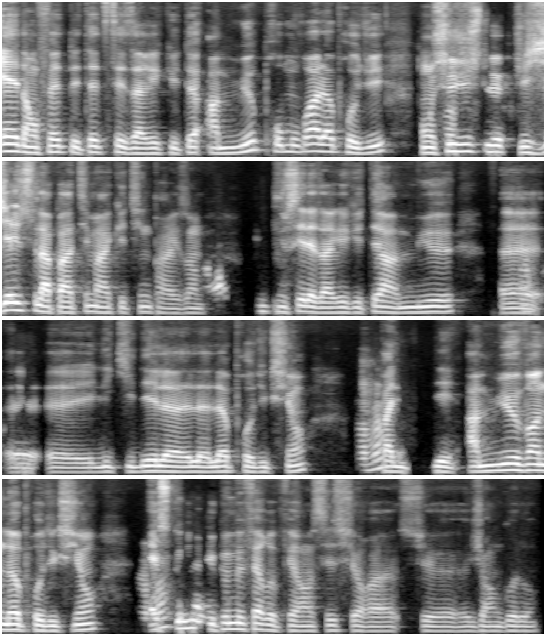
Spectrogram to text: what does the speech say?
aide en fait peut-être ces agriculteurs à mieux promouvoir leurs produits. Donc, je suis juste le, je gère juste la partie marketing, par exemple, pour pousser les agriculteurs à mieux euh, euh, liquider leur, production, pas liquider, à mieux vendre leur production. Est-ce que tu peux me faire référencer sur, sur Jangolo?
